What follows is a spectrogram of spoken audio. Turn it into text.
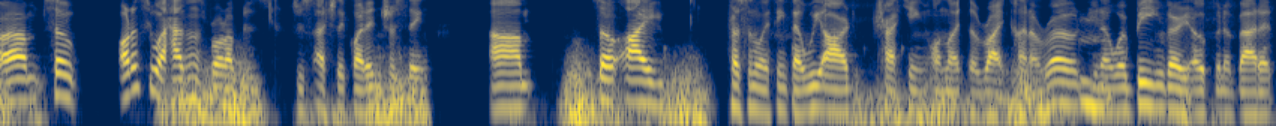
Um, so honestly, what Hazem's brought up is just actually quite interesting. Um, so I personally think that we are tracking on like the right kind of road. You know, we're being very open about it.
